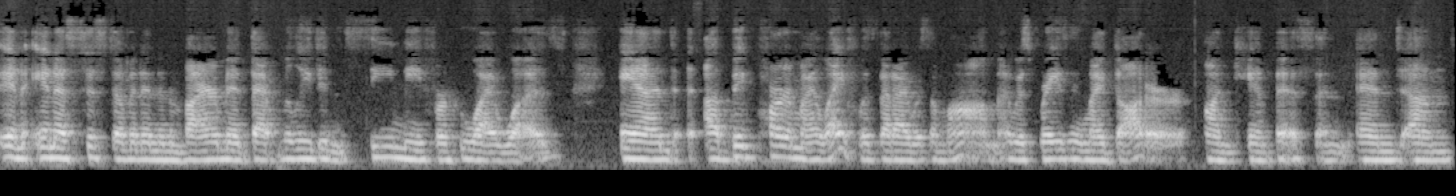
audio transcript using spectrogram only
in in a system and in an environment that really didn't see me for who I was. And a big part of my life was that I was a mom. I was raising my daughter on campus, and and um,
